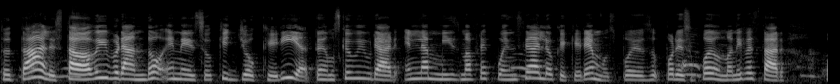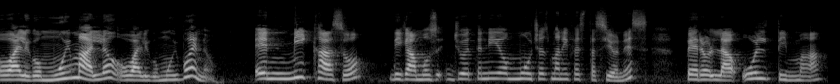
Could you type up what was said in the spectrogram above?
Total, estaba vibrando en eso que yo quería. Tenemos que vibrar en la misma frecuencia de lo que queremos. Por eso, por eso podemos manifestar o algo muy malo o algo muy bueno. En mi caso, digamos, yo he tenido muchas manifestaciones, pero la última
